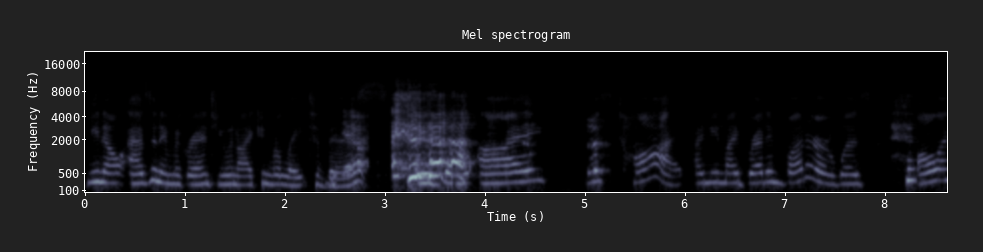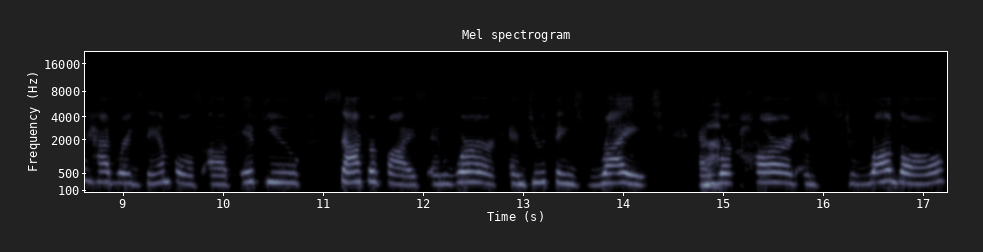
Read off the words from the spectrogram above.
you know, as an immigrant, you and I can relate to this. Yep. I was taught. I mean, my bread and butter was all I had were examples of if you sacrifice and work and do things right and work hard and struggle,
